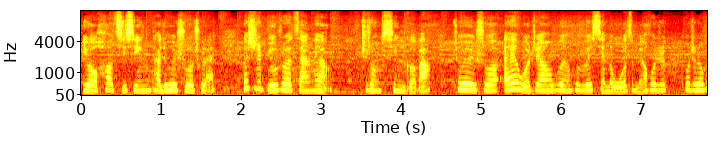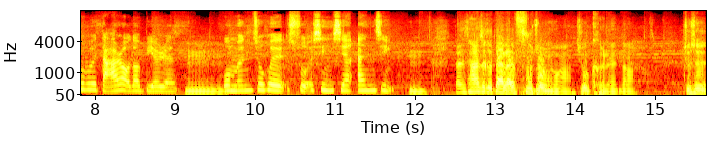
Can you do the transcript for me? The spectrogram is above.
有好奇心，他就会说出来。但是比如说咱俩这种性格吧，就会说，哎，我这样问会不会显得我怎么样，或者或者是会不会打扰到别人，嗯我们就会索性先安静。嗯，但是它这个带来副作用啊，就可能呢、就是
